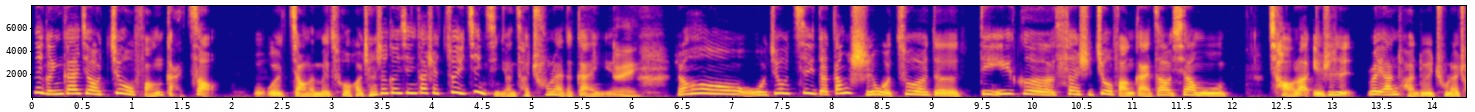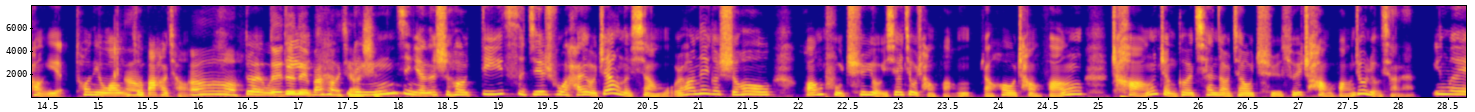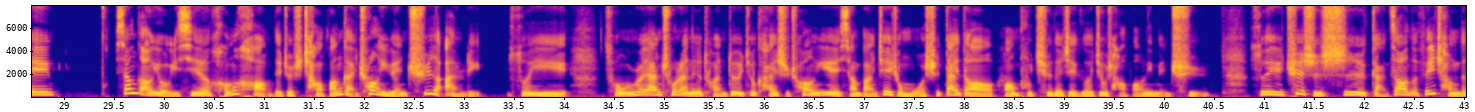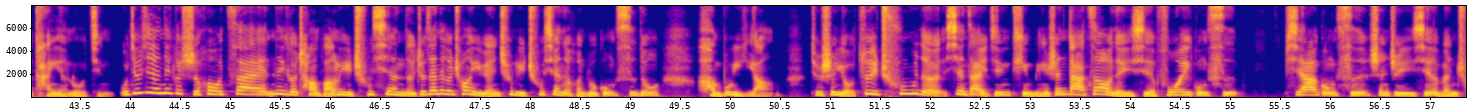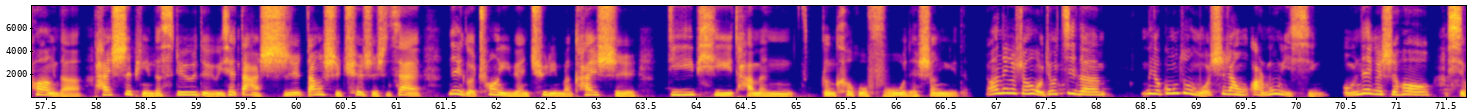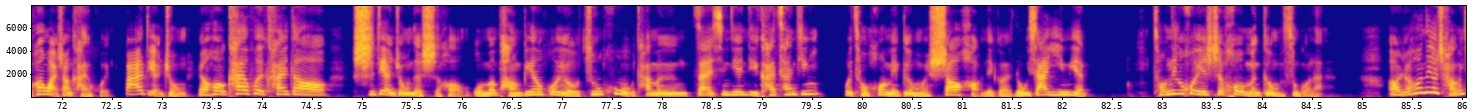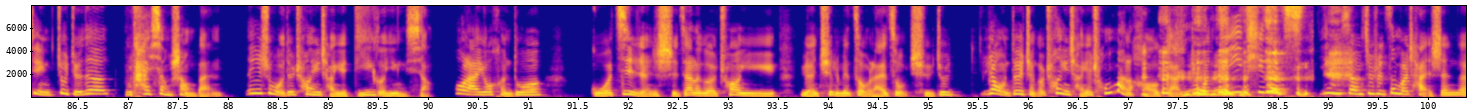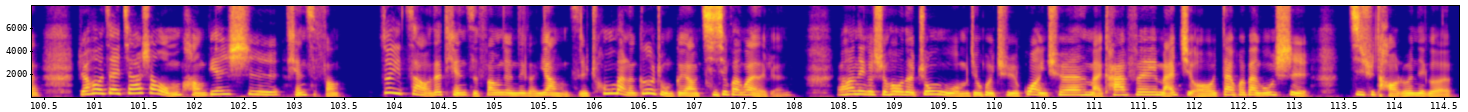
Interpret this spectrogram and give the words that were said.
那个应该叫旧房改造。我讲的没错哈，城市更新应该是最近几年才出来的概念。对，然后我就记得当时我做的第一个算是旧房改造项目，巧了也是瑞安团队出来创业，Tony Wang 做八号桥。哦，对，我对对对，八号桥零几年的时候第一次接触还有这样的项目，然后那个时候黄浦区有一些旧厂房，然后厂房厂整个迁到郊区，所以厂房就留下来，因为。香港有一些很好的就是厂房改创意园区的案例，所以从瑞安出来那个团队就开始创业，想把这种模式带到黄浦区的这个旧厂房里面去，所以确实是改造的非常的弹眼落睛。我就记得那个时候在那个厂房里出现的，就在那个创意园区里出现的很多公司都很不一样，就是有最初的现在已经挺名声大噪的一些 Four A 公司。P.R. 公司，甚至一些文创的拍视频的 studio，有一些大师，当时确实是在那个创意园区里面开始第一批他们跟客户服务的生意的。然后那个时候我就记得那个工作模式让我耳目一新。我们那个时候喜欢晚上开会，八点钟，然后开会开到十点钟的时候，我们旁边会有租户，他们在新天地开餐厅，会从后面给我们烧好那个龙虾意面，从那个会议室后门给我们送过来。啊，然后那个场景就觉得不太像上班，那个是我对创意产业第一个印象。后来有很多国际人士在那个创意园区里面走来走去，就让我对整个创意产业充满了好感。就我第一批的 印象就是这么产生的。然后再加上我们旁边是田子坊，最早的田子坊的那个样子，充满了各种各样奇奇怪怪的人。然后那个时候的中午，我们就会去逛一圈，买咖啡、买酒，带回办公室继续讨论那个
